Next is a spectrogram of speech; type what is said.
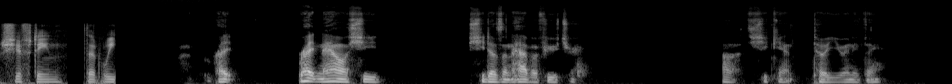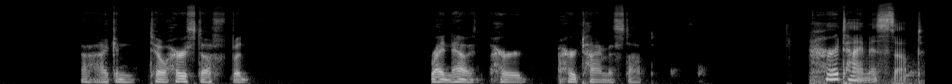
Shifting that we Right, right now she she doesn't have a future. Uh, she can't tell you anything. Uh, I can tell her stuff, but right now her her time has stopped. Her time is stopped.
